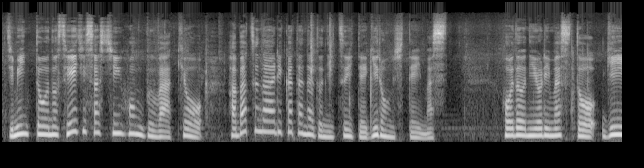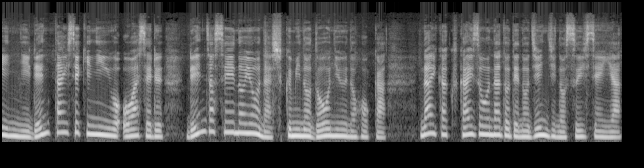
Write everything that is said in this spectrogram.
自民党の政治刷新本部は今日派閥の在り方などについて議論しています。報道によりますと議員に連帯責任を負わせる連座制のような仕組みの導入のほか内閣改造などでの人事の推薦や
